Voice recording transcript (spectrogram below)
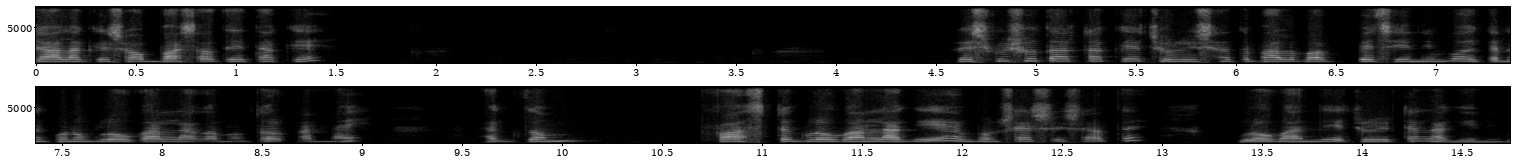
যা লাগে সব বাসাতেই থাকে। রেশমি সুতাটাকে চুরির সাথে ভালোভাবে পেঁচিয়ে নিব। এখানে কোনো গ্লোগান লাগানোর দরকার নাই। একদম ফার্স্টে গ্লোগান লাগিয়ে এবং শেষের সাথে গ্লোগান দিয়ে চুড়িটা লাগিয়ে নিব।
